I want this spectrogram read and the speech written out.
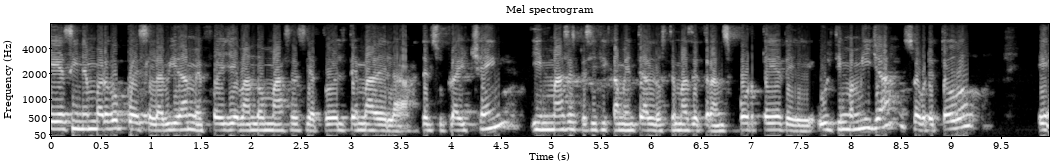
eh, sin embargo, pues la vida me fue llevando más hacia todo el tema de la, del supply chain y más específicamente a los temas de transporte de última milla, sobre todo. Eh,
